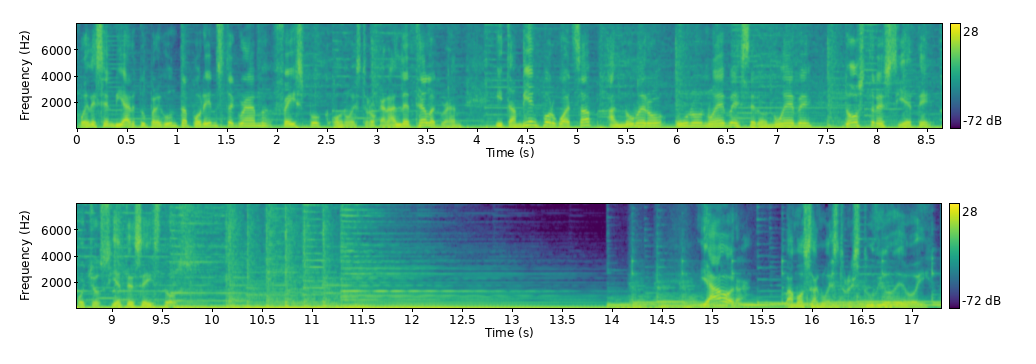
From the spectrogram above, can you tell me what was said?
puedes enviar tu pregunta por Instagram, Facebook o nuestro canal de Telegram y también por WhatsApp al número 1909-237-8762. Y ahora, vamos a nuestro estudio de hoy.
